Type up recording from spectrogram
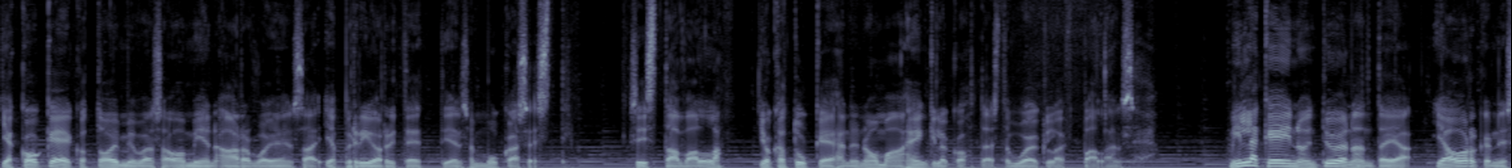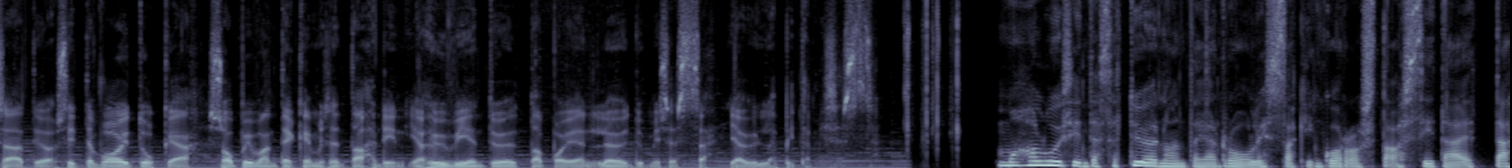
ja kokeeko toimivansa omien arvojensa ja prioriteettiensa mukaisesti. Siis tavalla, joka tukee hänen omaa henkilökohtaista work-life balancea. Millä keinoin työnantaja ja organisaatio sitten voi tukea sopivan tekemisen tahdin ja hyvien työtapojen löytymisessä ja ylläpitämisessä? Mä haluaisin tässä työnantajan roolissakin korostaa sitä, että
